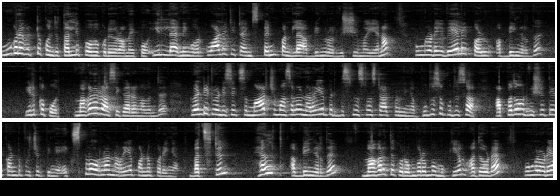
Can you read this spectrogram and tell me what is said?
உங்களை விட்டு கொஞ்சம் தள்ளி போகக்கூடிய ஒரு அமைப்போ இல்லை நீங்கள் ஒரு குவாலிட்டி டைம் ஸ்பெண்ட் பண்ணல அப்படிங்கிற ஒரு விஷயமோ ஏன்னா உங்களுடைய வேலை பழு அப்படிங்கிறது இருக்க போகுது. மகர ராசிக்காரங்க வந்து டுவெண்ட்டி டுவெண்ட்டி சிக்ஸ் மார்ச் மாதம்லாம் நிறைய பேர் பிஸ்னஸ்லாம் ஸ்டார்ட் பண்ணுவீங்க. புதுசு புதுசாக அப்போ தான் ஒரு விஷயத்தையே கண்டுபிடிச்சிருப்பீங்க. எக்ஸ்ப்ளோர்லாம் நிறைய பண்ண போகிறீங்க பட் ஸ்டில் ஹெல்த் அப்படிங்கிறது மகரத்துக்கு ரொம்ப ரொம்ப முக்கியம். அதோட உங்களுடைய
